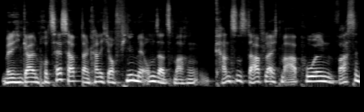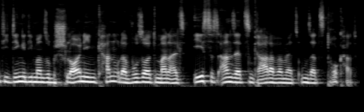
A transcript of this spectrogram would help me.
wenn ich einen geilen Prozess habe, dann kann ich auch viel mehr Umsatz machen. Kannst du uns da vielleicht mal abholen? Was sind die Dinge, die man so beschleunigen kann oder wo sollte man als erstes ansetzen, gerade wenn man jetzt Umsatzdruck hat?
